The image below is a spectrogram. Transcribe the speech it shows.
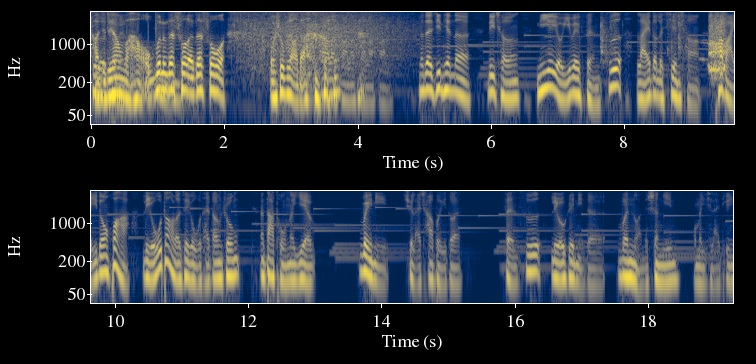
好，就这样吧，我不能再说了，再说我我受不了的。好了，好了。那在今天呢，历程你也有一位粉丝来到了现场，他把一段话留到了这个舞台当中。那大同呢，也为你去来插播一段粉丝留给你的温暖的声音，我们一起来听。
